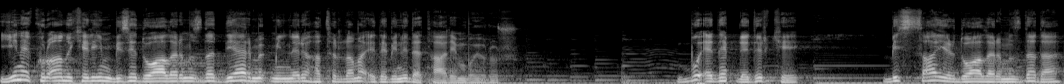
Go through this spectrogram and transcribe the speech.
Yine Kur'an-ı Kerim bize dualarımızda diğer müminleri hatırlama edebini de talim buyurur. Bu edep nedir ki, biz sair dualarımızda da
